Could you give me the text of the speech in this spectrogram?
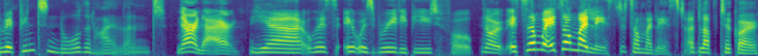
Mean, I've been to Northern Ireland. No, no. Yeah, it was it was really beautiful. No, it's somewhere. it's on my list. It's on my list. I'd love to go.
